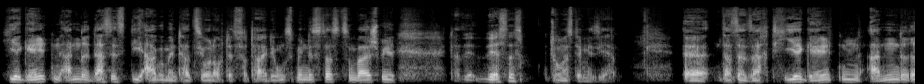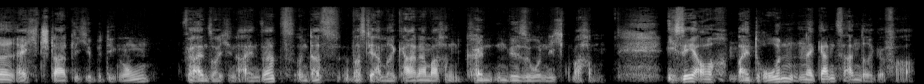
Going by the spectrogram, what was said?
Hier gelten andere. Das ist die Argumentation auch des Verteidigungsministers zum Beispiel. Wer ist das? Thomas de Maizière. Äh, dass er sagt, hier gelten andere rechtsstaatliche Bedingungen für einen solchen Einsatz. Und das, was die Amerikaner machen, könnten wir so nicht machen. Ich sehe auch bei Drohnen eine ganz andere Gefahr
